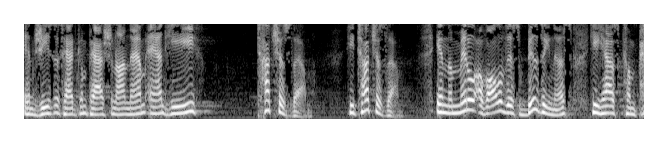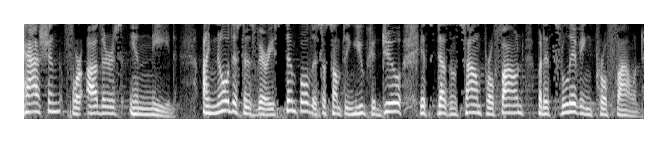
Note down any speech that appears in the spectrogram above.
And Jesus had compassion on them and he touches them. He touches them. In the middle of all of this busyness, he has compassion for others in need. I know this is very simple. This is something you could do. It doesn't sound profound, but it's living profound.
